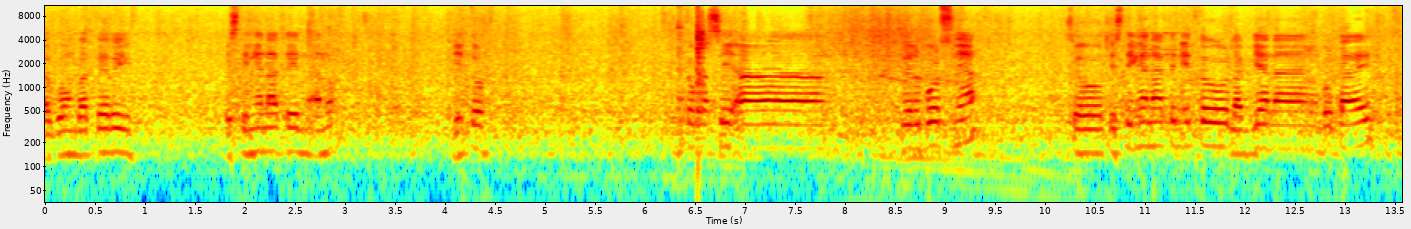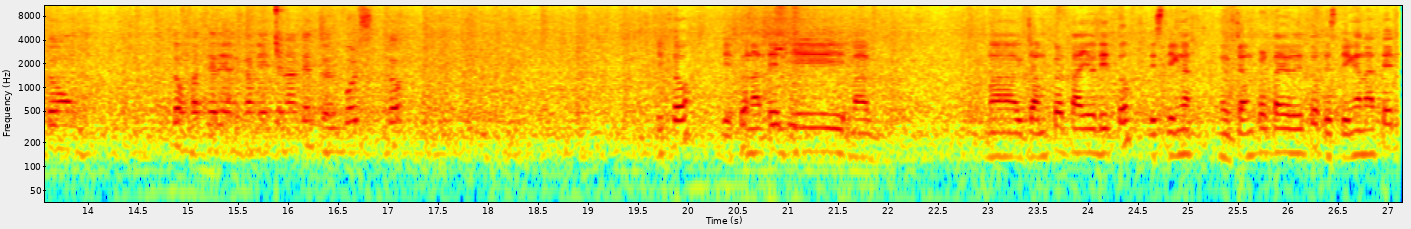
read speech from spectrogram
bagong battery, testingan natin ano, dito. Ito kasi ang 12 volts niya. So, testingan natin ito, lagyan ng voltahe. Itong, itong battery ang gamitin natin, 12 volts. Ito. Ito, dito natin i mag mag-jumper tayo dito. Testingan, mag-jumper tayo dito, testingan natin.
